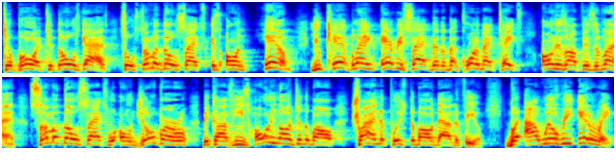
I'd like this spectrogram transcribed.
to Boyd, to those guys. So some of those sacks is on him. You can't blame every sack that the quarterback takes on his offensive line. Some of those sacks were on Joe Burrow because he's holding on to the ball, trying to push the ball down the field. But I will reiterate,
